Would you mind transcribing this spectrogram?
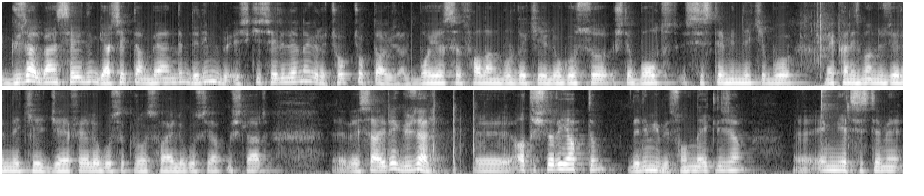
güzel ben sevdim gerçekten beğendim. Dediğim gibi eski serilerine göre çok çok daha güzel. Boyası falan buradaki logosu işte Bolt sistemindeki bu mekanizmanın üzerindeki CF logosu Crossfire logosu yapmışlar ee, vesaire. Güzel. Ee, atışları yaptım. Dediğim gibi sonuna ekleyeceğim. Ee, emniyet sistemi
